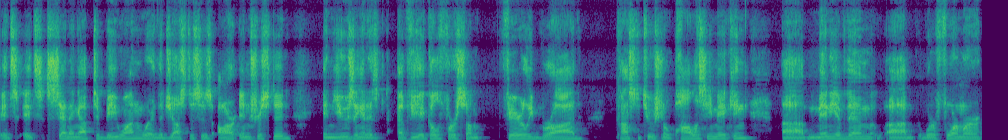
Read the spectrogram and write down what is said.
it's it's setting up to be one where the justices are interested in using it as a vehicle for some fairly broad constitutional policy making. Uh, many of them um, were former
